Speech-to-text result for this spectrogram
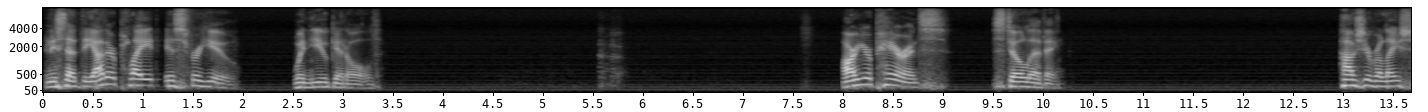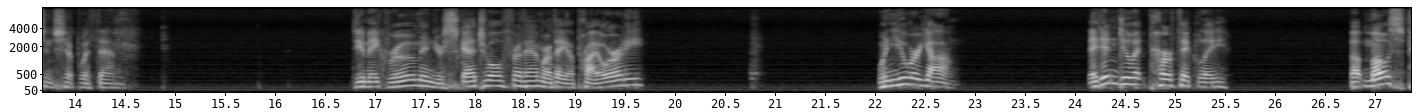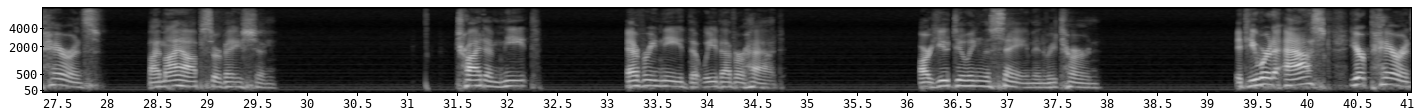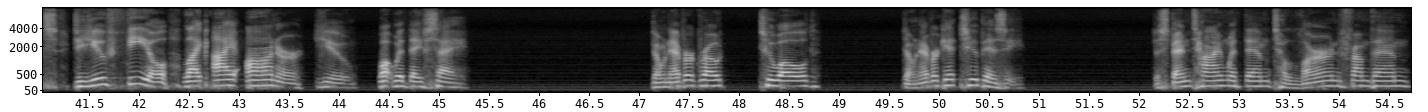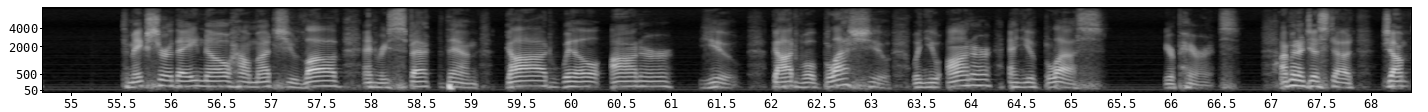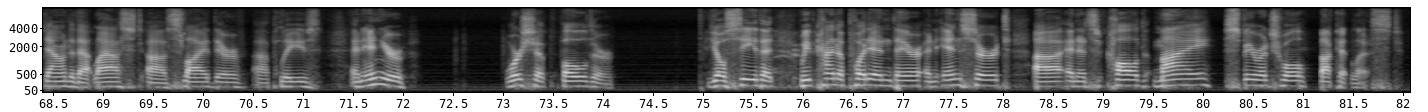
And he said, The other plate is for you when you get old. Are your parents still living? How's your relationship with them? Do you make room in your schedule for them? Are they a priority? When you were young, they didn't do it perfectly, but most parents, by my observation, try to meet every need that we've ever had. Are you doing the same in return? If you were to ask your parents, Do you feel like I honor you? What would they say? Don't ever grow too old. Don't ever get too busy. To spend time with them, to learn from them, to make sure they know how much you love and respect them. God will honor you. God will bless you when you honor and you bless your parents. I'm going to just uh, jump down to that last uh, slide there, uh, please. And in your worship folder, you'll see that we've kind of put in there an insert, uh, and it's called My Spiritual Bucket List.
